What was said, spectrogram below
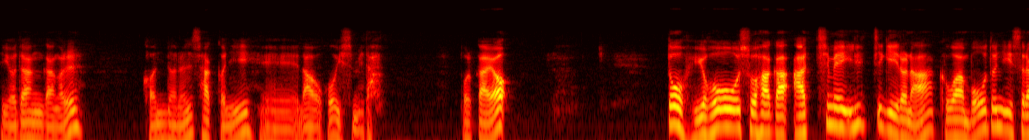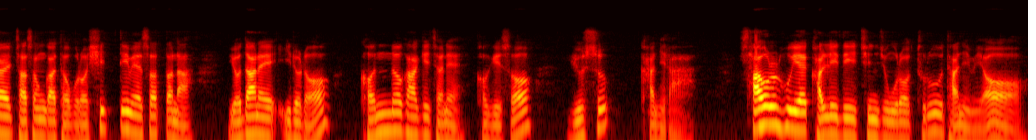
요단강을 건너는 사건이 나오고 있습니다. 볼까요? 또 여호수아가 아침에 일찍 일어나 그와 모든 이스라엘 자손과 더불어 시딤에서 떠나 요단에 이르러 건너가기 전에 거기서 유숙하니라. 사흘 후에 갈리디 진중으로 두루 다니며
